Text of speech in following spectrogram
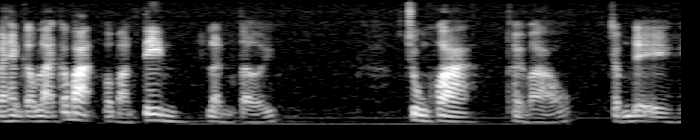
và hẹn gặp lại các bạn vào bản tin lần tới. Trung Khoa Thời báo .de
